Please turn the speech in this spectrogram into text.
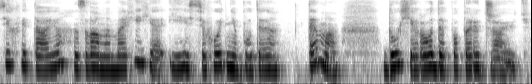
Всіх вітаю! З вами Марія, і сьогодні буде тема Духи роди попереджають.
